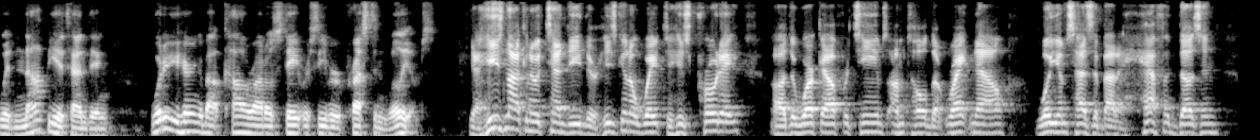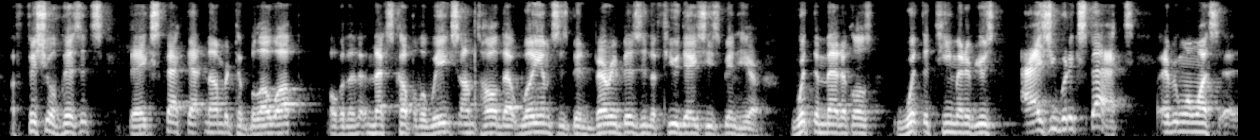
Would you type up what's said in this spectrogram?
would not be attending. What are you hearing about Colorado State receiver Preston Williams? Yeah, he's not going to attend either. He's going to wait to his pro day uh, to work out for teams. I'm told that right now, Williams has about a half a dozen official visits. They expect that number to blow up over the next couple of weeks. I'm told that Williams has been very busy the few days he's been here with the medicals, with the team interviews, as you would expect. Everyone wants uh,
